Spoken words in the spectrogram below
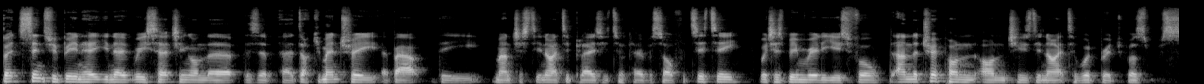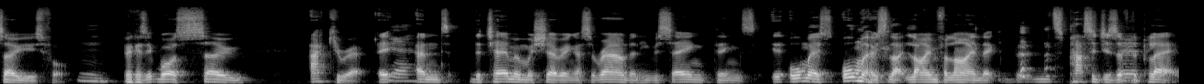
But since we've been here, you know, researching on the there's a, a documentary about the Manchester United players who took over Salford City, which has been really useful. And the trip on on Tuesday night to Woodbridge was so useful mm. because it was so accurate. It- Yeah. And the chairman was showing us around, and he was saying things it almost almost like line for line, like the passages of the play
